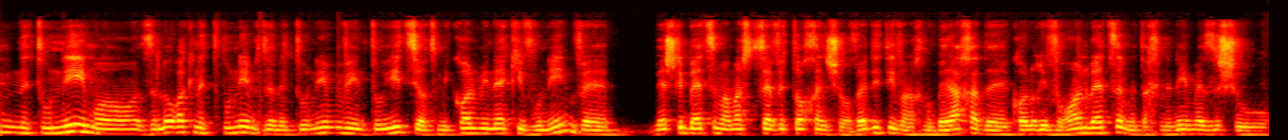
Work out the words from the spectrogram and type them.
נתונים, או זה לא רק נתונים, זה נתונים ואינטואיציות מכל מיני כיוונים. ויש לי בעצם ממש צוות תוכן שעובד איתי, ואנחנו ביחד אה, כל רבעון בעצם מתכננים איזשהו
